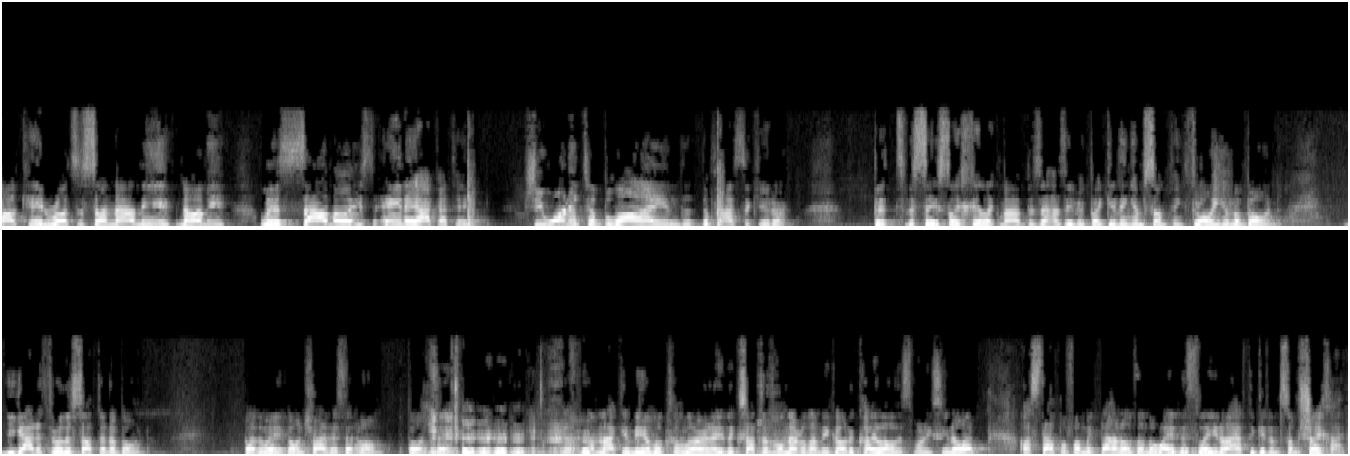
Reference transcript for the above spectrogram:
Al kain ratzasa nami, nami, lisamois eine hakatega. She wanted to blind the prosecutor. But v'seis leichelek ma b'zeh hazivik, by giving him something, throwing him a bone. You gotta throw the Satan a bone. By the way, don't try this at home. Don't say, you know, I'm not going to be able to learn. The Ksatans will never let me go to Kailo this morning. So you know what? I'll stop off on McDonald's on the way. This way, you know, I have to give him some shaykhad.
